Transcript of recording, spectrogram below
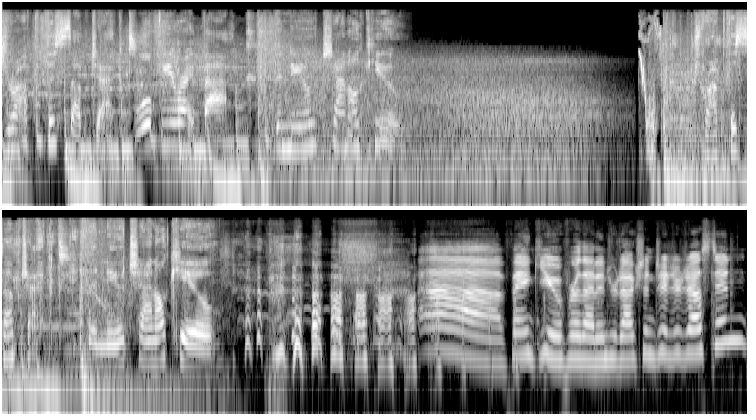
Drop the subject. We'll be right back. The new Channel Q. Drop the subject. The new Channel Q. Ah, thank you for that introduction, Ginger Justin.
